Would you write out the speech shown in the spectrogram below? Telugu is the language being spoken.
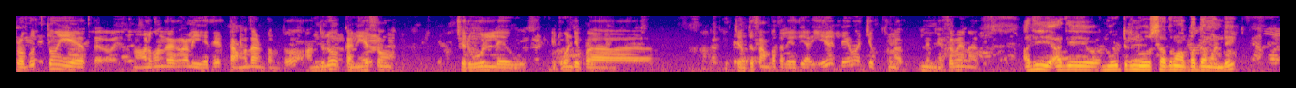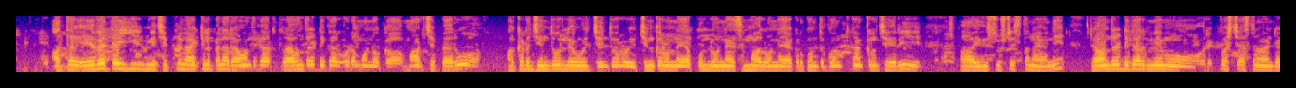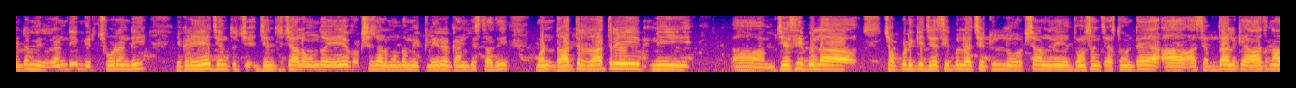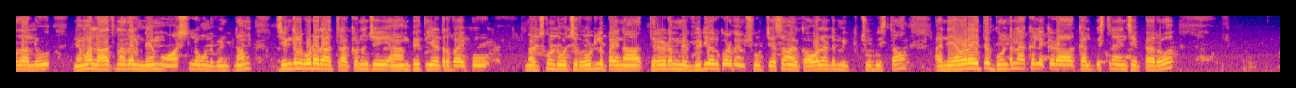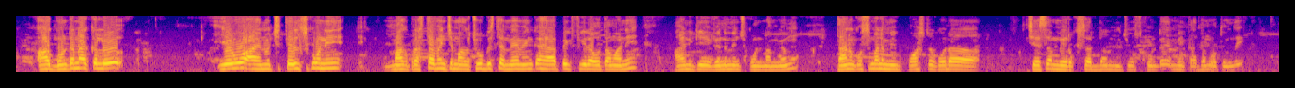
ప్రభుత్వం ఏ నాలుగు వందల ఎకరాలు ఏదైతే తమదంటుందో అందులో కనీసం చెరువులు లేవు ఎటువంటి జంతు సంపద లేదు ఏ లేవని చెప్తున్నారు. నిజమేనా అది? అది అది నూటికి నూరు శాతం అబద్ధం అండి. అత ఏవైతే ఈ మీరు చెప్పిన వ్యాఖ్యలపైన రేవంత్ గారు రేవంత్ రెడ్డి గారు కూడా మొన్న ఒక మాట చెప్పారు. అక్కడ జంతువులు లేవు జంతువులు జింకలు ఉన్నాయా పుల్లు ఉన్నాయా సింహాలు ఉన్నాయా అక్కడ కొంత గొంతు నక్కలు చేరి ఇది సృష్టిస్తున్నాయని రేవంత్ రెడ్డి గారికి మేము రిక్వెస్ట్ చేస్తున్నాం ఏంటంటే మీరు రండి మీరు చూడండి ఇక్కడ ఏ జంతు జంతుజాలం ఉందో ఏ వృక్షజాలం ఉందో మీకు క్లియర్గా కనిపిస్తుంది. మన రాత్రి రాత్రి మీ జేసీబీల చప్పుడికి జేసీబీల చెట్లు వృక్షాలని ధ్వంసం చేస్తుంటే ఆ శబ్దాలకి ఆతనాదాలు నెమల ఆతనాదాలు మేము హాస్టల్లో ఉండి వింటున్నాం. జింకలు కూడా రాత్రి అక్కడ నుంచి ఎంపీ థియేటర్ వైపు నడుచుకుంటూ వచ్చి రోడ్ల పైన తిరగడం మేము వీడియోలు కూడా మేము షూట్ చేస్తాం. అవి కావాలంటే మీకు చూపిస్తాం. ఆయన ఎవరైతే గుంటనక్కలు ఇక్కడ కల్పిస్తున్నాయని చెప్పారో ఆ గుంటనక్కలు ఏవో ఆయన వచ్చి తెలుసుకొని మాకు ప్రస్తావించి మాకు చూపిస్తే మేము ఇంకా హ్యాపీగా ఫీల్ అవుతామని ఆయనకి విన్నవించుకుంటున్నాం మేము. దానికోసమని మేము పోస్టర్ కూడా చేసాం మీరు ఒకసారి దాన్ని చూసుకుంటే మీకు అర్థమవుతుంది.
